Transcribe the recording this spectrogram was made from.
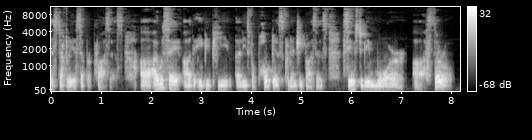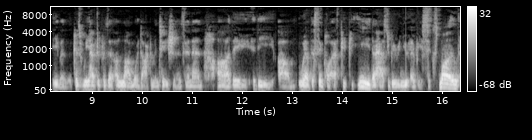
is definitely a separate process. I would say the APP, at least for POCUS credentialing process, seems to be more thorough even because we have to present a lot more documentations and then uh, the the um, we have this thing called FPPE that has to be renewed every six months.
